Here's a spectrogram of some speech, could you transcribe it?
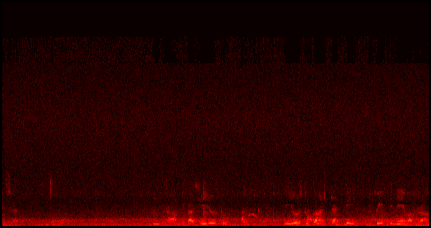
His, uh, Ram, because he used to he used to constantly repeat the name of Ram.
